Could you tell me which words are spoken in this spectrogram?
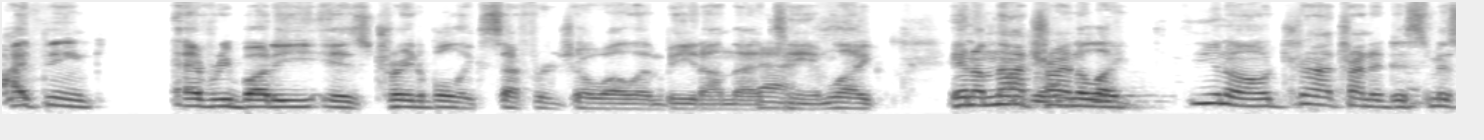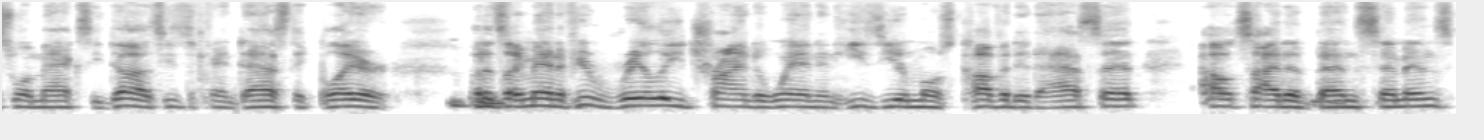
I think everybody is tradable except for Joel Embiid on that yes. team. Like, and I'm not trying to like, you know, not trying to dismiss what Maxey does. He's a fantastic player, mm-hmm. but it's like, man, if you're really trying to win and he's your most coveted asset outside of Ben Simmons,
